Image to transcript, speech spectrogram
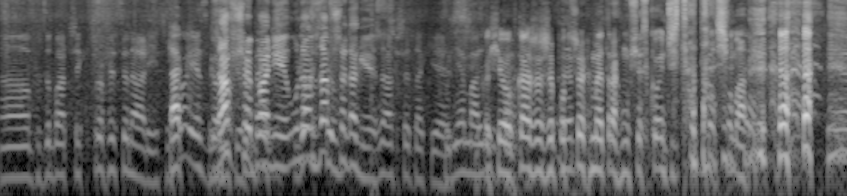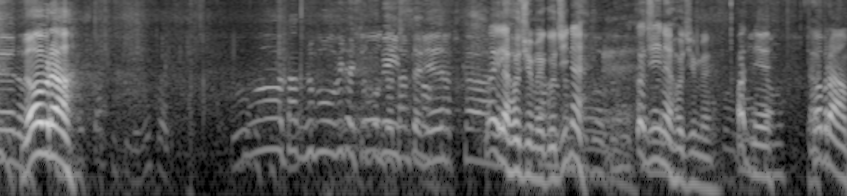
No, zobaczcie, jak profesjonalizm. Tak, To jest Zawsze, gościu. panie, u nas Gościu. zawsze tak jest. Zawsze tak Tu jest. nie ma Tylko się okaże, że po trzech metrach mu się skończy ta taśma. Nie, no. Dobra, no tak, żeby było widać tylko miejsce, nie? no ile chodzimy? Godzinę? Godzinę chodzimy. Ładnie. Dobra.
